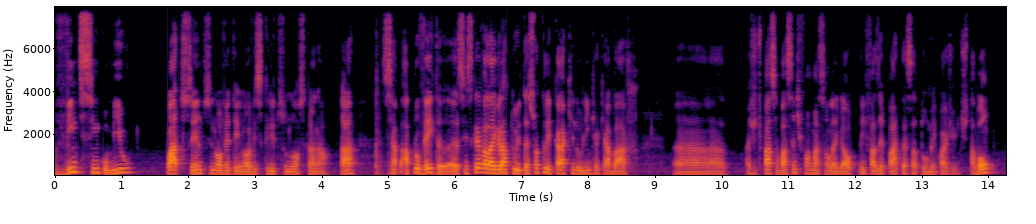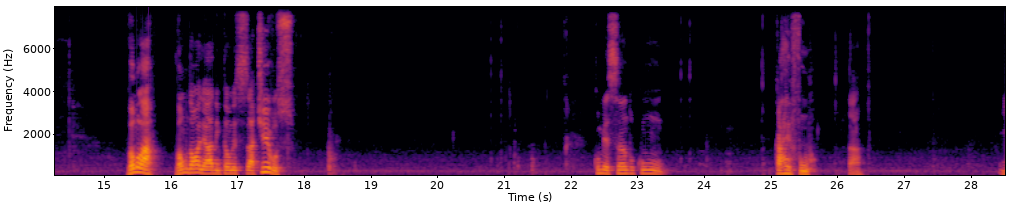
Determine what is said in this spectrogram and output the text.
25.499 inscritos no nosso canal, tá? Se aproveita, é, se inscreva lá, é gratuito, é só clicar aqui no link aqui abaixo. Uh, a gente passa bastante informação legal, vem fazer parte dessa turma aí com a gente, tá bom? Vamos lá, vamos dar uma olhada então nesses ativos. Começando com Carrefour, tá? E,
